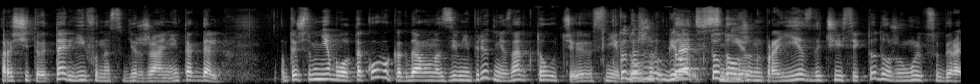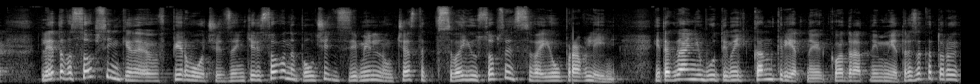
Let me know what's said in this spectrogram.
рассчитывать тарифы на содержание и так далее. То есть, чтобы не было такого, когда у нас зимний период, не знают, кто э, снег кто должен, убирать кто, кто должен проезды чистить, кто должен улицу убирать. Для этого собственники э, в первую очередь заинтересованы получить земельный участок в свою собственность, в свое управление. И тогда они будут иметь конкретные квадратные метры, за которые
